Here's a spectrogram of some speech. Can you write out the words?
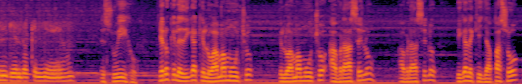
Entiendo que es mi hijo. Es su hijo. Quiero que le diga que lo ama mucho, que lo ama mucho, abrácelo, abrácelo, dígale que ya pasó,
